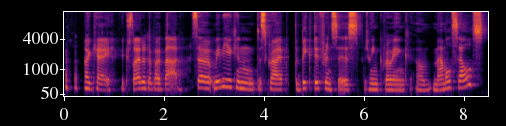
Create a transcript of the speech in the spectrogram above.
okay, excited about that. So maybe you can describe the big differences between growing um, mammal cells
